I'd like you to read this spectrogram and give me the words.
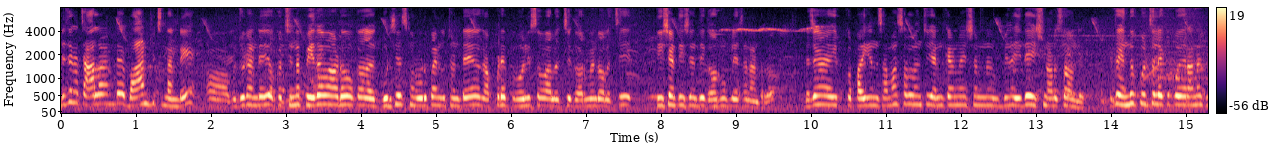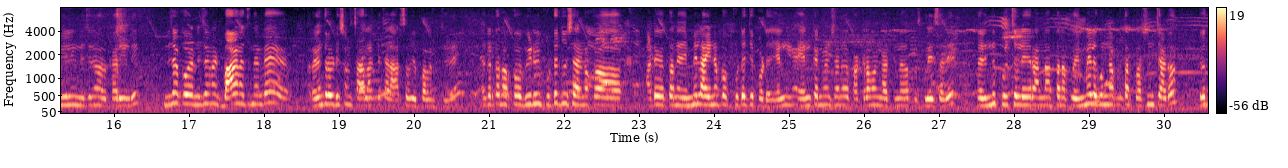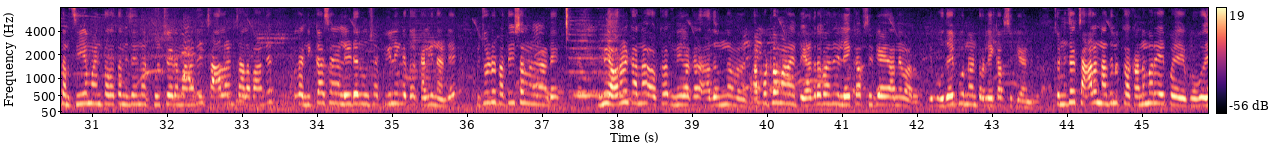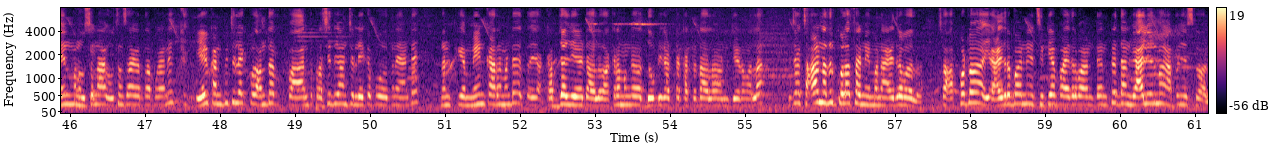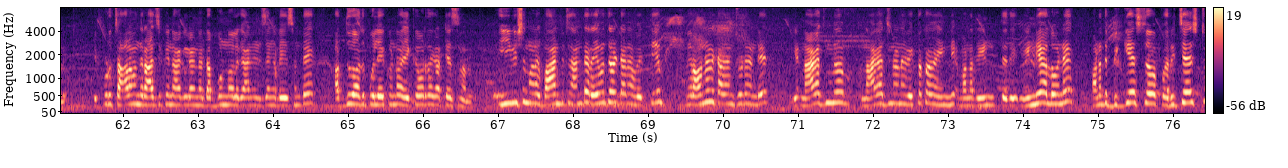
నిజంగా చాలా అంటే బాగా అనిపించిందండి. అండి చూడండి ఒక చిన్న పేదవాడు ఒక గుడిసేసుకుని రోడ్డు పైన కూర్చుంటే అప్పుడే పోలీసు వాళ్ళు వచ్చి గవర్నమెంట్ వాళ్ళు వచ్చి తీసండి తీసేయండి గవర్నమెంట్ ప్లేస్ అని అంటారు. నిజంగా ఇప్పుడు పదిహేను సంవత్సరాల నుంచి ఎన్కన్వెన్షన్ మీద ఇదే ఇష్యూ నడుస్తూ ఉంది. నిజంగా ఎందుకు కూర్చోలేకపోయారు అనే ఫీలింగ్ నిజంగా కలిగింది. నిజంగా నిజంగా నాకు బాగా నచ్చిందంటే రవీంద్ర రెడ్డి విషయం చాలా అంటే చాలా ఆర్సవ్ చెప్పాలనిపించింది. ఎందుకంటే తను ఒక వీడియో ఫుటేజ్ చూశాను ఒక అంటే తన ఎమ్మెల్యే అయినప్పుడు ఫుటేజ్ చెప్పాడు. ఎన్ ఎన్ కన్వెన్షన్ ఒక అక్రమంగా కట్టిన ప్లేస్ అది. ఎందుకు కూర్చోలేరు అన్న తన ఎమ్మెల్యేగా ఉన్నప్పుడు తను ప్రశ్నించాడు. ఇప్పుడు తను సీఎం అయిన తర్వాత నిజంగా కూర్చోయడం అనేది చాలా అంటే చాలా బాగుంది. ఒక నిక్కాసైన లీడర్ చూసిన ఫీలింగ్ అయితే కలిగిందండి. మీరు చూడండి ప్రతి విషయంలో అంటే మీరు ఎవరైనా కన్నా ఒక మీరు అక్కడ అది ఉందా అప్పట్లో మన హైదరాబాద్ లేక్ ఆఫ్ సిటీ అనేవారు. ఇప్పుడు ఉదయపూర్ అంటారు లేక్ ఆఫ్ సిటీ అని. సో నిజంగా చాలా నదులు కనుమరి కనుమరుగైపోయాయి ఏం మన హుసన్ హుసన్ సాగర్ తప్ప కానీ ఏవి కనిపించలేకపోతే అంత అంత ప్రసిద్ధిగాంచి లేకపోతున్నాయి. అంటే దానికి మెయిన్ కారణం అంటే కబ్జాలు చేయటాలు అక్రమంగా దోపిడీ కట్ట కట్టడాలు చేయడం వల్ల నిజంగా చాలా నదులు కొలాసాయి మన హైదరాబాద్లో. సో అప్పట్లో హైదరాబాద్ని సిటీ ఆఫ్ హైదరాబాద్ అంటే అంటే దాని వాల్యూని మనం అర్థం చేసుకోవాలి. ఇప్పుడు చాలా మంది రాజకీయ నాయకులు కానీ డబ్బు ఉన్న వాళ్ళు కానీ నిజంగా చేస్తుంటే అద్దు అదుపు లేకుండా ఎక్కువ కట్టేస్తున్నారు. ఈ విషయం మనకు బాగా అనిపించింది. అంటే రేవంత్ రెడ్డి అనే వ్యక్తి మీరు అవునని కాదని చూడండి నాగార్జున నాగార్జున అనే వ్యక్తి ఒక ఇండి- మనది ఇండియాలోనే మనది బిగ్గెస్ట్ రిచెస్ట్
